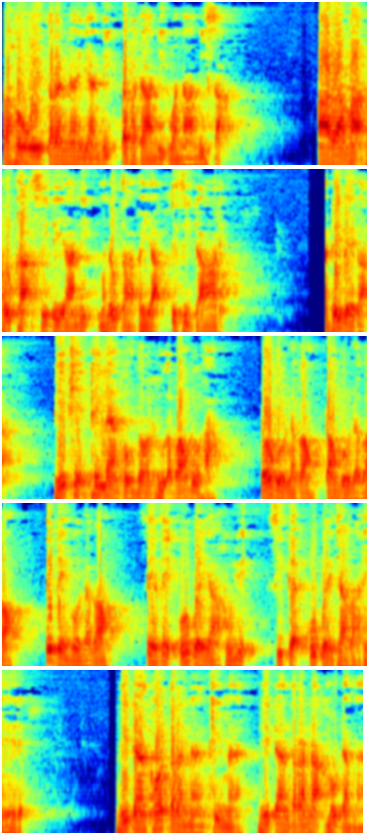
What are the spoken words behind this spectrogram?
ဘဟုံဝေတရဏံယန္တိပပ္ပဒါနိဝနာနိစအာရာမဒုက္ခစေတယာနိမနုဿာဘယသစ္စည်းတာတဲ့အတိတ်ပဲကဘေးဖြင့်ထိတ်လန့်ကုန်သော လူအပေါင်းတို့ဟာတောကို၎င်းတောင်ကို၎င်းတစ်ပင်ကို၎င်းစင်စစ်ကိုးကွယ်ရာဟု၍စီးကပ်ကိုးကွယ်ကြပါတယ်တဲ့နေတံခောတရဏံခေမံနေတံတရဏမုဒ္ဓမံ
